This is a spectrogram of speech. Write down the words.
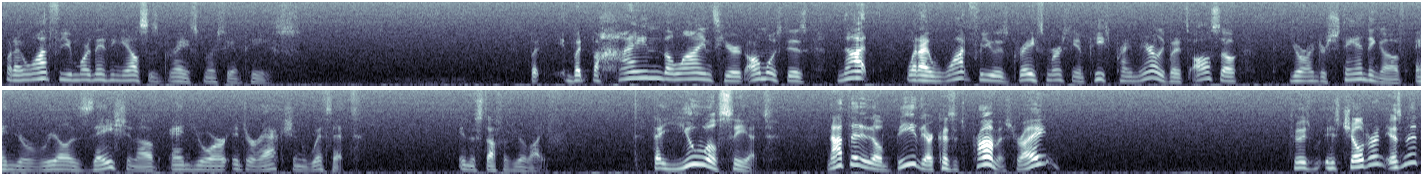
What I want for you more than anything else is grace, mercy, and peace. But, but behind the lines here, it almost is not what I want for you is grace, mercy, and peace primarily, but it's also your understanding of and your realization of and your interaction with it in the stuff of your life. That you will see it. Not that it'll be there because it's promised, right? To his, his children, isn't it?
